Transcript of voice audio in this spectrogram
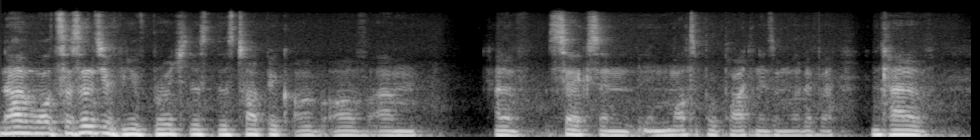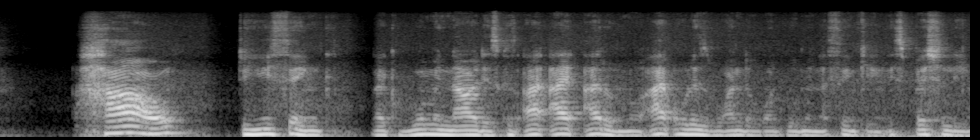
now, well, so since you've you've broached this this topic of of um kind of sex and, and multiple partners and whatever, and kind of how do you think like women nowadays? Because I, I I don't know. I always wonder what women are thinking, especially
